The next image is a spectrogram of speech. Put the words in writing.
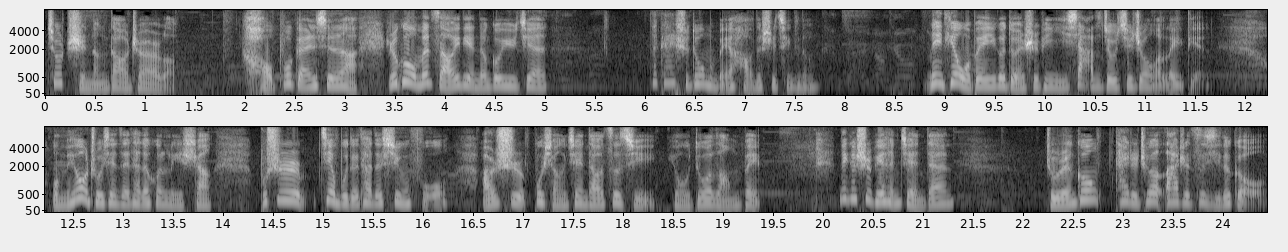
就只能到这儿了，好不甘心啊！如果我们早一点能够遇见，那该是多么美好的事情呢？那天我被一个短视频一下子就击中了泪点。我没有出现在他的婚礼上，不是见不得他的幸福，而是不想见到自己有多狼狈。那个视频很简单，主人公开着车拉着自己的狗，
